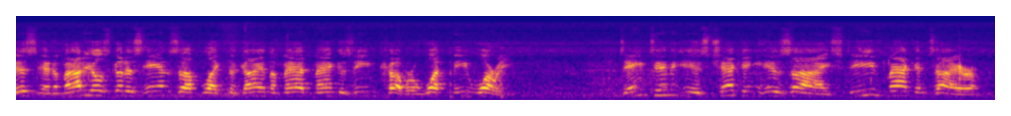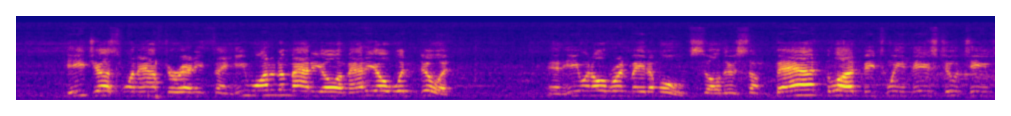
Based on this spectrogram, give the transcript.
This and Amadio's got his hands up like the guy in the Mad magazine cover. What me worry. Dainton is checking his eye. Steve MacIntyre he just went after anything. He wanted Amadio. Matteo wouldn't do it. And he went over and made a move. So there's some bad blood between these two teams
